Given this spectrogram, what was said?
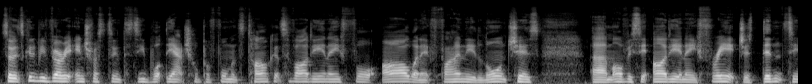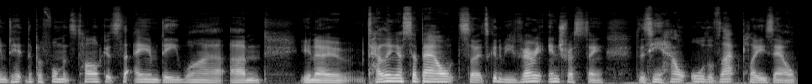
So it's going to be very interesting to see what the actual performance targets of RDNA 4 are when it finally launches. Um, obviously, RDNA 3, it just didn't seem to hit the performance targets that AMD were, um, you know, telling us about. So it's going to be very interesting to see how all of that plays out,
